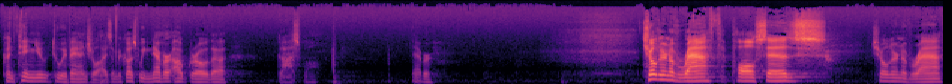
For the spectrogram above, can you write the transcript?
continue to evangelize them because we never outgrow the gospel. Never. Children of wrath, Paul says, children of wrath.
